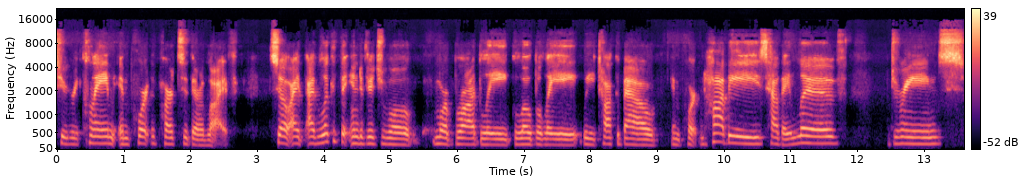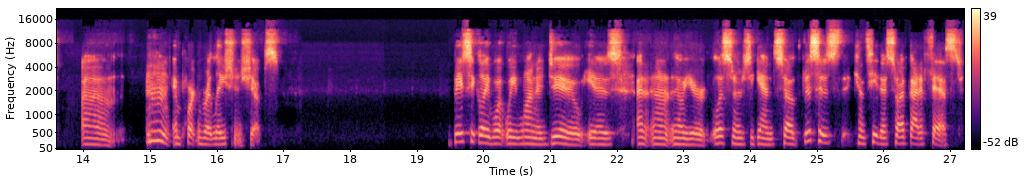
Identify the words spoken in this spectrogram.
to reclaim important parts of their life. So I, I look at the individual more broadly, globally. We talk about important hobbies, how they live, dreams, um, important relationships basically what we want to do is I don't, I don't know your listeners again so this is can see this so i've got a fist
